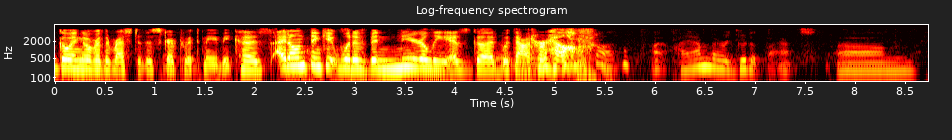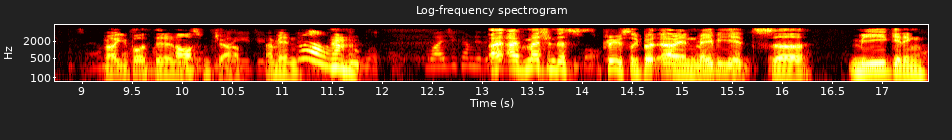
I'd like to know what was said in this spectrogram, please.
going over the rest of the script with me because I don't think it would have been nearly as good without her help. I, I am very good at that. Um, I'd say I'm Well, you both did an awesome job. I mean, Why'd you come to the I, I've mentioned this previously, but I mean, maybe it's uh, me getting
